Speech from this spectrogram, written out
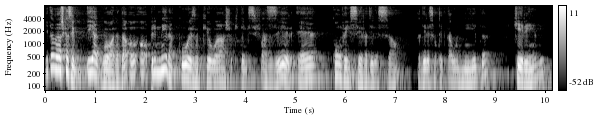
Então eu acho que assim, e agora? A primeira coisa que eu acho que tem que se fazer é convencer a direção. A direção tem que estar unida, querendo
